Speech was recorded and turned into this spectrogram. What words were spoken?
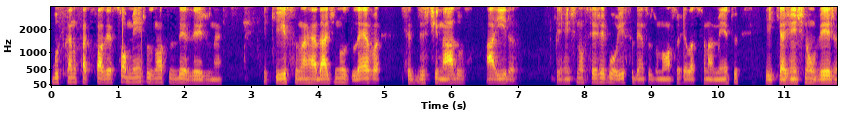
buscando satisfazer somente os nossos desejos, né, e que isso na realidade nos leva a ser destinados à ira, que a gente não seja egoísta dentro do nosso relacionamento e que a gente não veja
